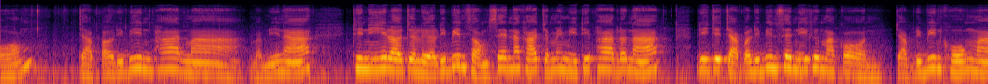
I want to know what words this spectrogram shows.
2จับเอาริบบิ้นพาดมาแบบนี้นะ ทีนี้เราจะเหลือริบบิ้น2เส้นนะคะ จะไม่มีที่พาดแล้วนะดีจะจับเอาริบบิ้นเส้นนี้ขึ้นมาก่อน จับริบบิ้นโค้งมา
